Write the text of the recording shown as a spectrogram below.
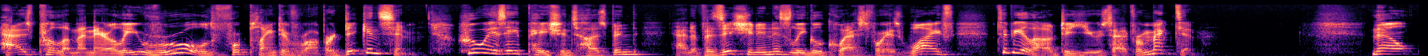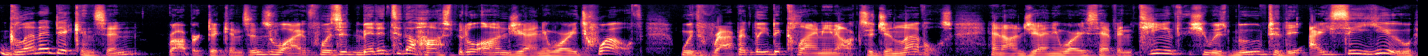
has preliminarily ruled for plaintiff Robert Dickinson, who is a patient's husband and a physician in his legal quest for his wife to be allowed to use ivermectin. Now, Glenna Dickinson, Robert Dickinson's wife, was admitted to the hospital on January 12th with rapidly declining oxygen levels, and on January 17th, she was moved to the ICU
